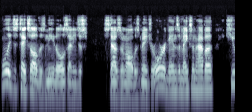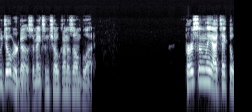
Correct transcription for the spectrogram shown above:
Well, he just takes all of his needles and he just stabs him in all of his major organs and makes him have a huge overdose and makes him choke on his own blood. Personally, I take the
